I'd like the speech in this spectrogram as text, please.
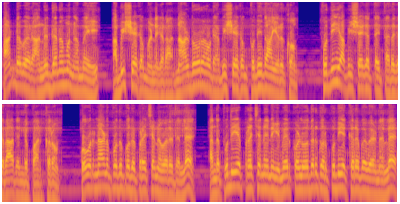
ஆண்டவர் அனுதினமும் நம்மை அபிஷேகம் பண்ணுகிறார். நாள்தோறும் அவருடைய அபிஷேகம் புதிதா இருக்கும். புதிய அபிஷேகத்தை தருகிறார் என்று பார்க்கிறோம். ஒவ்வொரு நாளும் புது புது பிரச்சனை வருதுல்ல? அந்த புதிய பிரச்சனை நீங்க மேற்கொள்வதற்கு ஒரு புதிய கிருபை வேணும்ல?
